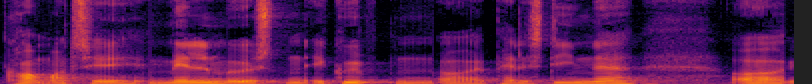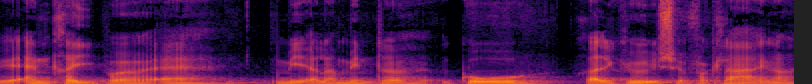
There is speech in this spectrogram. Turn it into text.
kommer til Mellemøsten, Ægypten og Palæstina og angriber af mere eller mindre gode religiøse forklaringer.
